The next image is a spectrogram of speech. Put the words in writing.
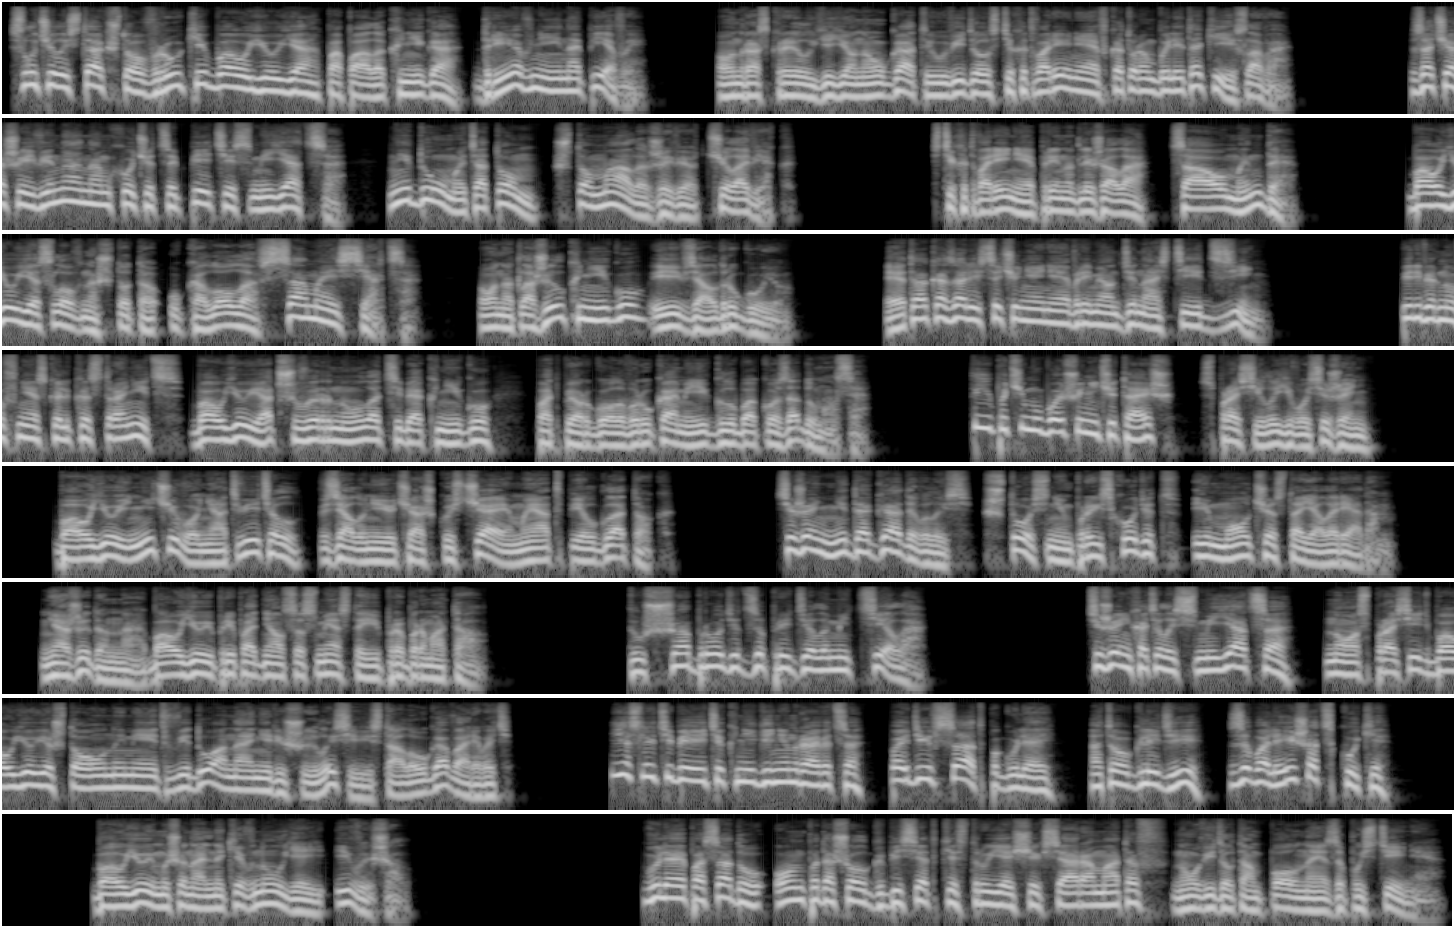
Случилось так, что в руки Баоюя попала книга «Древние напевы». Он раскрыл ее наугад и увидел стихотворение, в котором были такие слова. «За чашей вина нам хочется петь и смеяться, не думать о том, что мало живет человек». Стихотворение принадлежало Цао Мэнде. Бао Юя словно что-то укололо в самое сердце. Он отложил книгу и взял другую. Это оказались сочинения времен династии Цзинь. Перевернув несколько страниц, Бао Юй отшвырнул от себя книгу, подпер голову руками и глубоко задумался. «Ты почему больше не читаешь?» — спросила его Сижень. Бао Юй ничего не ответил, взял у нее чашку с чаем и отпил глоток. Сижень не догадывалась, что с ним происходит, и молча стояла рядом. Неожиданно Бао Юй приподнялся с места и пробормотал. «Душа бродит за пределами тела». Тижень хотелось смеяться, но спросить Бао что он имеет в виду, она не решилась и стала уговаривать. «Если тебе эти книги не нравятся, пойди в сад погуляй, а то, гляди, заболеешь от скуки». Бао машинально кивнул ей и вышел. Гуляя по саду, он подошел к беседке струящихся ароматов, но увидел там полное запустение.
